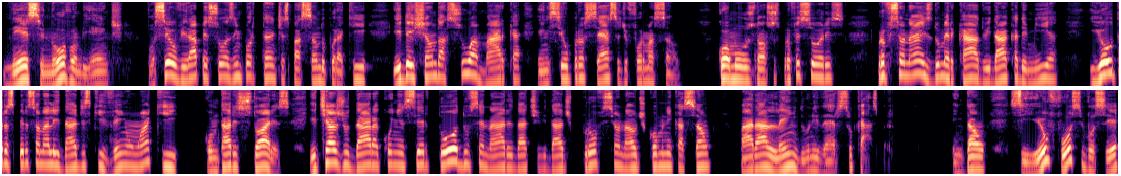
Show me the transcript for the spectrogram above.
Nesse novo ambiente, você ouvirá pessoas importantes passando por aqui e deixando a sua marca em seu processo de formação, como os nossos professores, profissionais do mercado e da academia e outras personalidades que venham aqui contar histórias e te ajudar a conhecer todo o cenário da atividade profissional de comunicação para além do universo Casper. Então, se eu fosse você,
